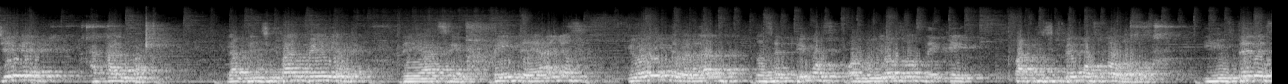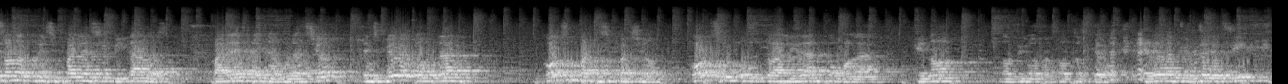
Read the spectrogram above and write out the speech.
lleguen a Calpa, la principal feria de hace 20 años y hoy de verdad nos sentimos orgullosos de que participemos todos y ustedes son los principales invitados para esta inauguración. Espero contar con su participación, con su puntualidad como la que no nos dimos nosotros, pero queremos que ustedes sí,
